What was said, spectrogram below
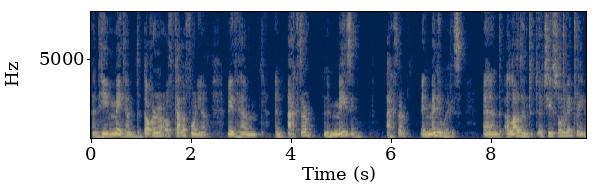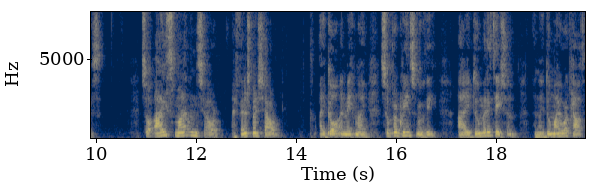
And he made him the governor of California, made him an actor, an amazing actor in many ways, and allowed him to achieve so many dreams. So I smile in the shower, I finish my shower, I go and make my super green smoothie, I do meditation, and I do my workout.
